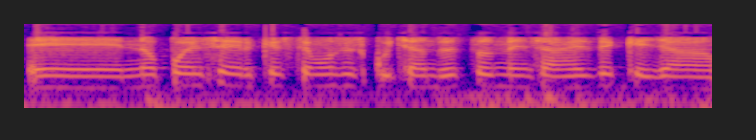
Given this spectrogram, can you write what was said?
eh, no puede ser que estemos escuchando estos mensajes de que ya,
